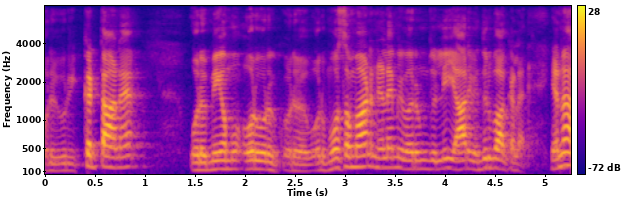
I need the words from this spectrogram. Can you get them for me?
ஒரு ஒரு இக்கட்டான ஒரு மிக ஒரு ஒரு ஒரு ஒரு மோசமான நிலைமை வரும்னு சொல்லி யாரும் எதிர்பார்க்கல. ஏன்னா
